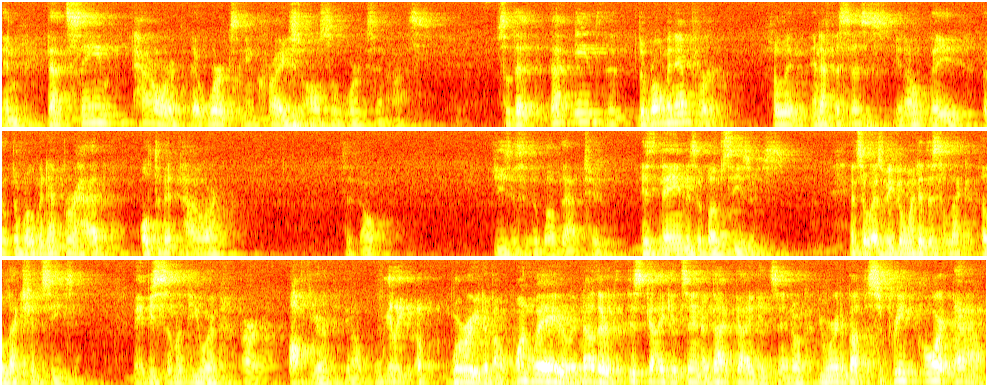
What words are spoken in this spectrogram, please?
And that same power that works in Christ also works in us. So that, that means that the Roman emperor, so in, in Ephesus, you know, they, the, the Roman emperor had ultimate power. He said, no, Jesus is above that too. His name is above Caesar's. And so as we go into this elect, election season, maybe some of you are, are off your, you know, really worried about one way or another that this guy gets in or that guy gets in, or you're worried about the Supreme Court now.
